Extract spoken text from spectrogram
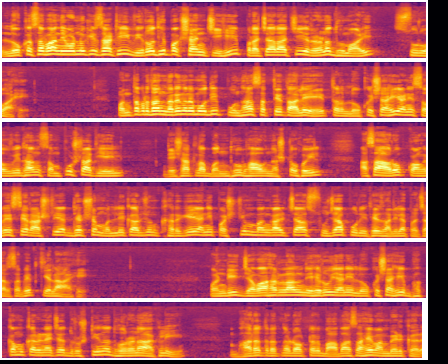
लोकसभा निवडणुकीसाठी विरोधी पक्षांचीही प्रचाराची रणधुमाळी सुरू आहे. पंतप्रधान नरेंद्र मोदी पुन्हा सत्तेत आले तर लोकशाही आणि संविधान संपुष्टात येईल देशातला बंधुभाव नष्ट होईल असा आरोप काँग्रेसचे राष्ट्रीय अध्यक्ष मल्लिकार्जुन खरगे यांनी पश्चिम बंगालच्या सुजापूर इथे झालेल्या प्रचारसभेत केला आहे. पंडित जवाहरलाल नेहरू यांनी लोकशाही भक्कम करण्याच्या दृष्टीनं धोरणं आखली. भारतरत्न डॉक्टर बाबासाहेब आंबेडकर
